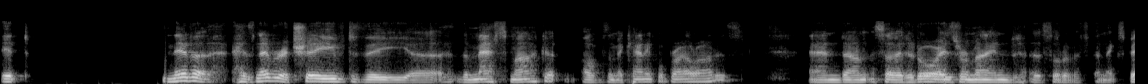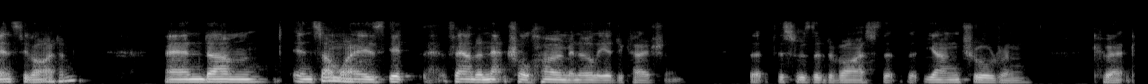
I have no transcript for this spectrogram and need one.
it never has never achieved the uh, the mass market of the mechanical braille writers, and um, so it had always remained a sort of an expensive item. And um, in some ways, it found a natural home in early education that this was the device that, that young children could,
